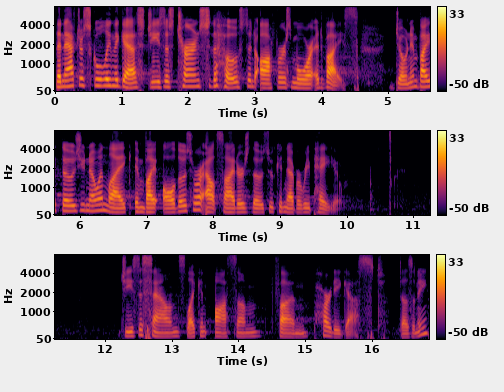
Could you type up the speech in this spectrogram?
Then, after schooling the guests, Jesus turns to the host and offers more advice. Don't invite those you know and like, invite all those who are outsiders, those who can never repay you. Jesus sounds like an awesome, fun party guest, doesn't he?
